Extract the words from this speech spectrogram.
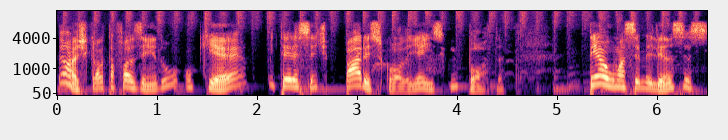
eu acho que ela está fazendo o que é interessante para a escola, e é isso que importa. Tem algumas semelhanças,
